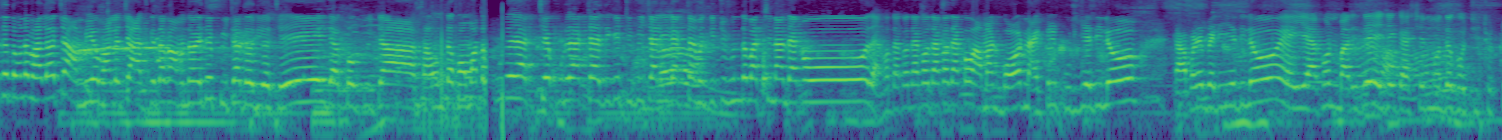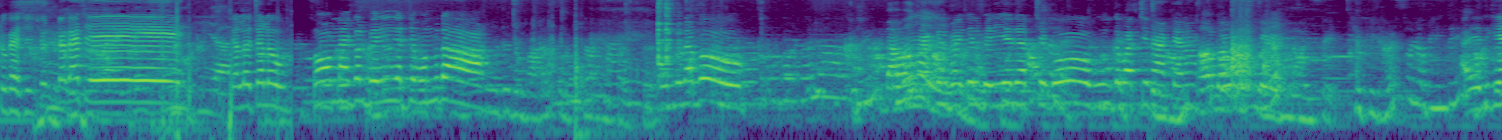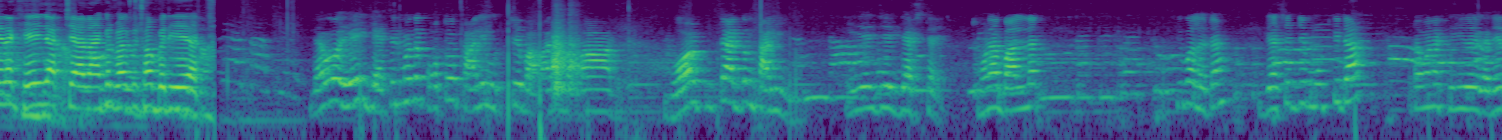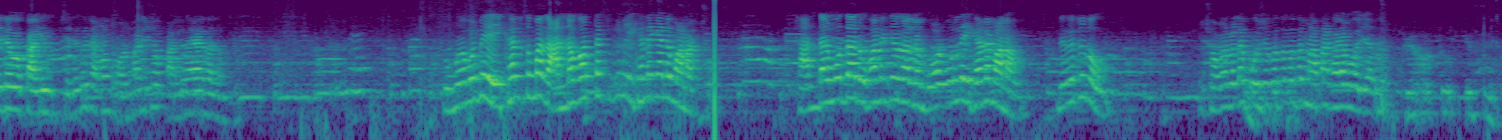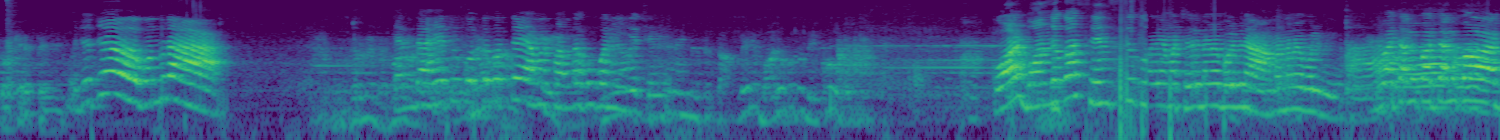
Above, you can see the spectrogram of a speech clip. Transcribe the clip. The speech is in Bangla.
আছো তোমরা ভালো আছো? আমিও ভালো আছি। আজকে দেখো আমাদের বাড়িতে পিঠা তৈরি হচ্ছে। এই দেখো পিঠা, সাউন্ডটা কমাতে পুড়ে যাচ্ছে পুড়ে যাচ্ছে, এদিকে টিভি চালিয়ে রাখছে আমি কিছু শুনতে পাচ্ছি না, দেখো দেখো দেখো দেখো দেখো দেখো, আমার বর নাইকেল কুড়িয়ে দিল, তারপরে বেরিয়ে দিল, এই এখন বাড়িতে এই যে গ্যাসের মধ্যে করছি, ছোট্ট গ্যাসে ছোট্ট গ্যাসে। চলো চলো, সব নাইকেল বেরিয়ে যাচ্ছে, বন্ধুরা। বন্ধুরা গো নাইকেল বেরিয়ে যাচ্ছে গো, বুঝতে পারছি না কেন আর এদিকে এরা খেয়ে যাচ্ছে, আর নারকেল ফাইকেল সব বেরিয়ে যাচ্ছে। দেখো এই গ্যাসের মধ্যে কত কালি উঠছে বাবা রে বাবা। ভর একদম কালি এই যে গ্যাসটায় মনে হয় কি বলে এটা? গ্যাসের যে মূর্তিটা ওটা মানে ফ্রি হয়ে গেছে। দেখো কালি উঠছে। দেখো আমার ঘর বাড়ি সব কালো হয়ে গেল। তোমরা বলবে এইখানে তোমার রান্নাঘরটা তুমি এখানে কেন বানাচ্ছ? ঠান্ডার মধ্যে আর ওখানে কেউ রান্না বর বললে এখানে বানাও। দেখেছ তো? সকালবেলা বসে করতে করতে মাথা খারাপ হয়ে যাবে। বুঝেছ? বন্ধুরা খুব কর বন্ধ কর সেন্স তো কর। আমার ছেলের নামে বলবি না আমার নামে বলবি। এবার চালু কর চালু কর।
